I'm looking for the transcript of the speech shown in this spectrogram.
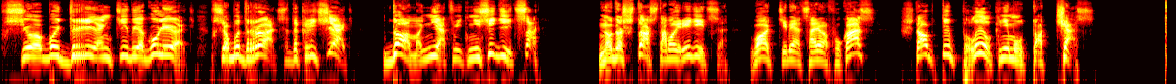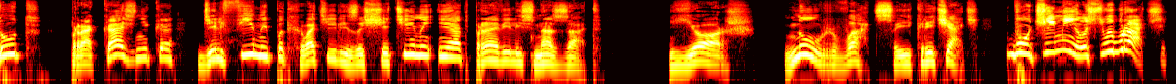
Все бы дрянь тебе гулять, все бы драться да кричать! Дома нет ведь не сидится! Ну да что с тобой рядиться? Вот тебе царев указ, чтоб ты плыл к нему тот час!» Тут проказника дельфины подхватили за щетины и отправились назад. Ёрш, ну рваться и кричать. «Будьте милостивы, братцы,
